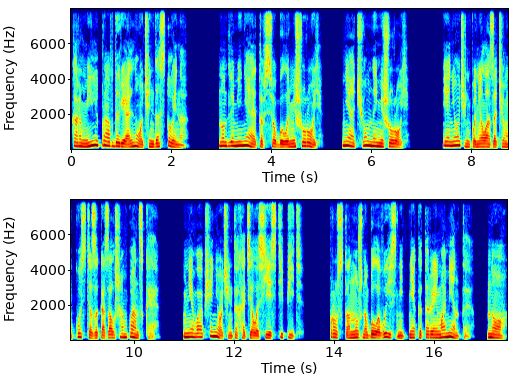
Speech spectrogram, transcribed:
Кормили, правда, реально очень достойно. Но для меня это все было мишурой. Ни о чёмной мишурой. Я не очень поняла, зачем Костя заказал шампанское. Мне вообще не очень-то хотелось есть и пить. Просто нужно было выяснить некоторые моменты. Но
